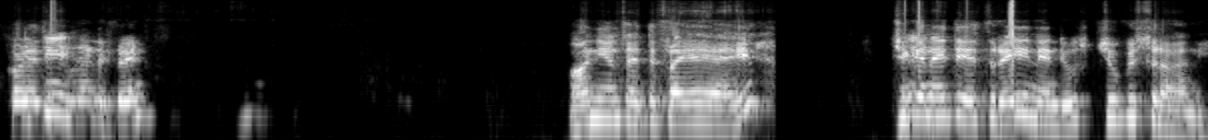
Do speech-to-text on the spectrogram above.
ఇక్కడైతే చిట్టి. చూడండి ఫ్రెండ్స్ ఆనియన్స్ అయితే ఫ్రై అయ్యాయి. చికెన్ అయితే వేస్తున్నాయి నేను చూసి చూపిస్తున్నా కానీ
